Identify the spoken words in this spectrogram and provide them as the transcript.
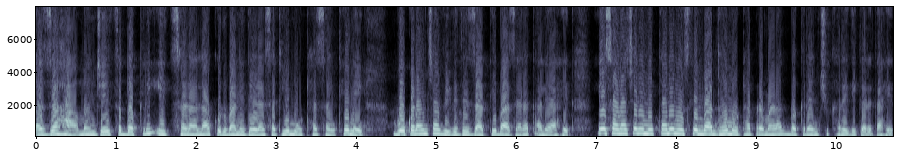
अजहा म्हणजेच बकरी ईद सणाला कुर्बानी देण्यासाठी मोठ्या संख्येने बोकडांच्या विविध जाती बाजारात आल्या आहेत. या सणाच्या निमित्ताने मुस्लिम बांधव मोठ्या प्रमाणात बकऱ्यांची खरेदी करत आहेत.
